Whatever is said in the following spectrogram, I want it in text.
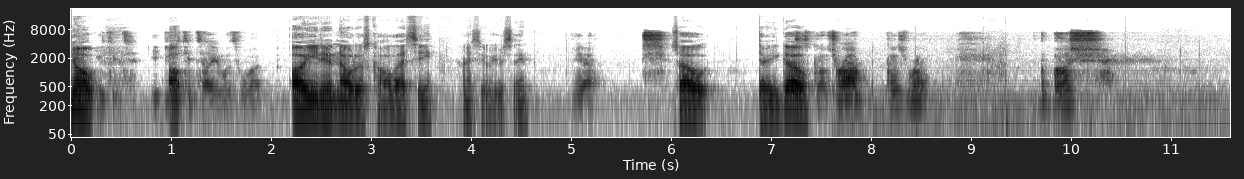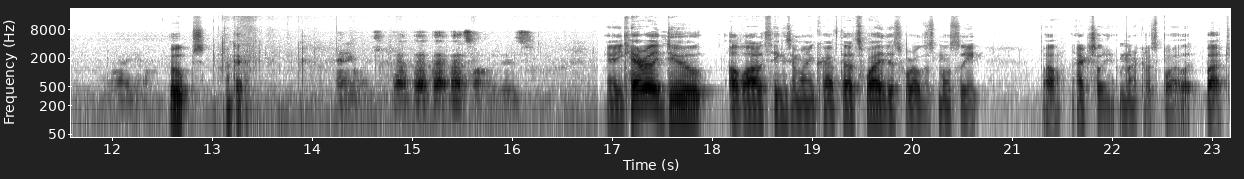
No. he can t- he, Oh. can tell you what's what. Oh, you didn't know what it was called. I see. I see what you're saying. Yeah, So, there you go. just goes around, goes around the bush. Yeah. Oops. Okay. Anyways, that, that, that that's all it is. Yeah, you can't really do a lot of things in Minecraft. That's why this world is mostly. Well, actually, I'm not going to spoil it, but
